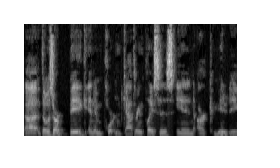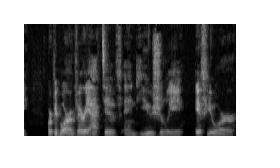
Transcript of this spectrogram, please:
Uh, those are big and important gathering places in our community where people are very active and usually if you're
